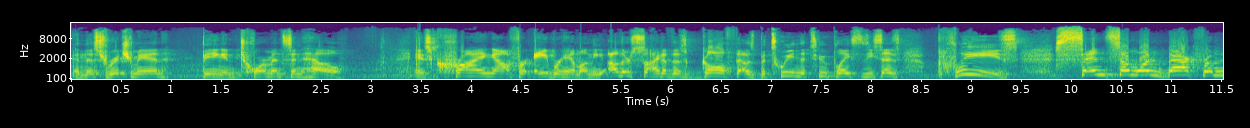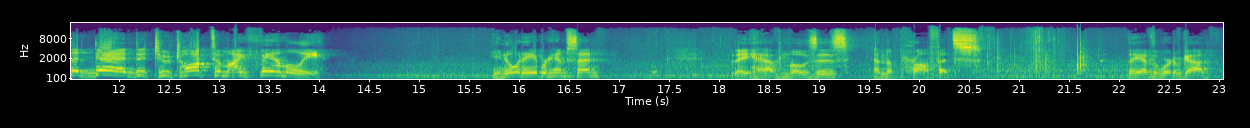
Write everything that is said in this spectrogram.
And this rich man, being in torments in hell, is crying out for Abraham on the other side of this gulf that was between the two places. He says, Please send someone back from the dead to talk to my family. You know what Abraham said? They have Moses and the prophets. They have the Word of God.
